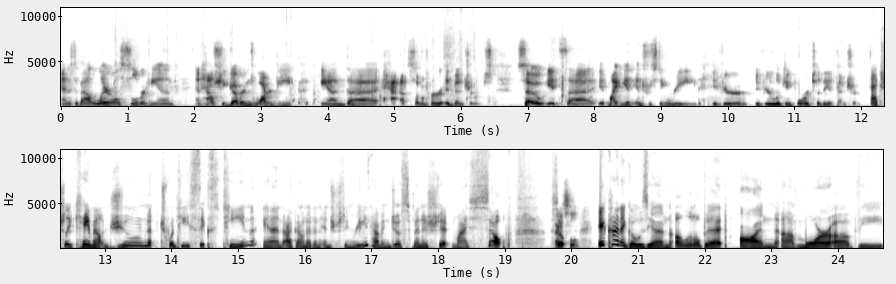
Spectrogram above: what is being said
And it's about Laeral Silverhand and how she governs Waterdeep and uh, ha- some of her adventures. So it's uh, it might be an interesting read if you're if you're looking forward to the adventure. Actually, came out June 2016, and I found it an interesting read, having just finished it myself. So Excellent. it kind of goes in a little bit on uh, more of the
